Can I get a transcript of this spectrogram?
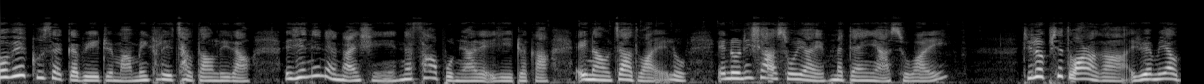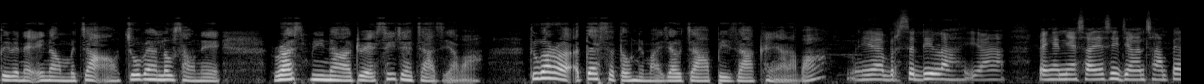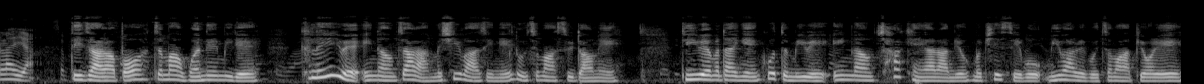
ကိုဗစ်ကူးစက်ကပ်ဘေးအတွင်းမှာမိန်းကလေး6400အရင်နှစ်နဲ့နှိုင်းယှဉ်ရင်နှစ်ဆပိုများတဲ့အရေးအတွက်ကအိမ်အောင်ကျသွားတယ်လို့အင်ဒိုနီးရှားအစိုးရရဲ့မှတ်တမ်းအရဆိုပါတယ်။ဒီလိုဖြစ်သွားတာကအရွယ်မရောက်သေးဘဲနဲ့အိမ်အောင်မကျအောင်ကြိုးပမ်းလှုပ်ဆောင်တဲ့ Rasmina အတွက်စိတ်သက်ကြစရာပါ။သူကတော့အသက်73နှစ်မှာယောက်ျားပေးစားခံရတာပါ။ Ya bersedih lah ya pengennya saya sih jangan sampai lah ya တည်ကြတာပေါ့ကျမဝမ်းနေမိတယ်ကလေးရွယ်အိမ်အောင်ကြတာမရှိပါစေနဲ့လို့ကျမဆုတောင်းတယ် ဒီရွယ်မတိုင်ခင် ကိုယ့်သမီးတွေအိမ်အောင်ချခင်ရတာမျိုးမဖြစ်စေဖို့မိဘတွေကိုကျမပြောတယ်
